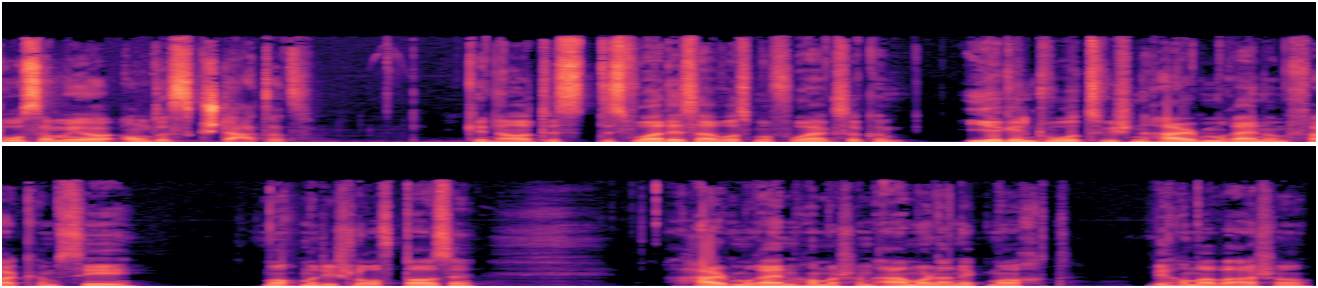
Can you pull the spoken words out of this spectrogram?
da sind wir ja anders gestartet. Genau, das, das war das auch, was wir vorher gesagt haben. Irgendwo zwischen Halbenrhein und Fack am See machen wir die Schlafpause. Halbenrhein haben wir schon einmal eine gemacht. Wir haben aber auch schon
